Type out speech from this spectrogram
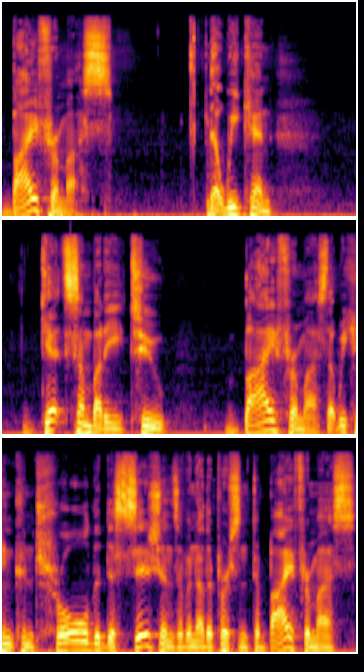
buy from us, that we can get somebody to buy from us, that we can control the decisions of another person to buy from us,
